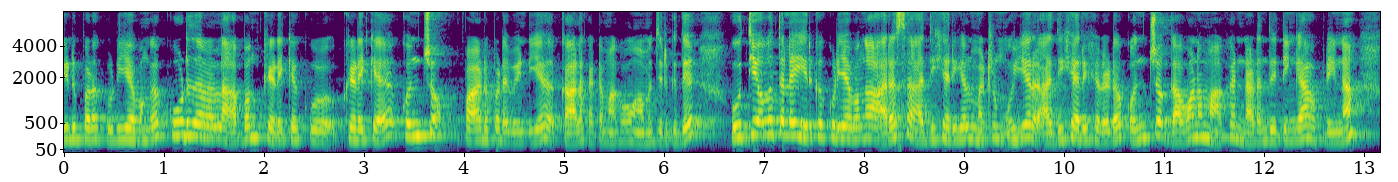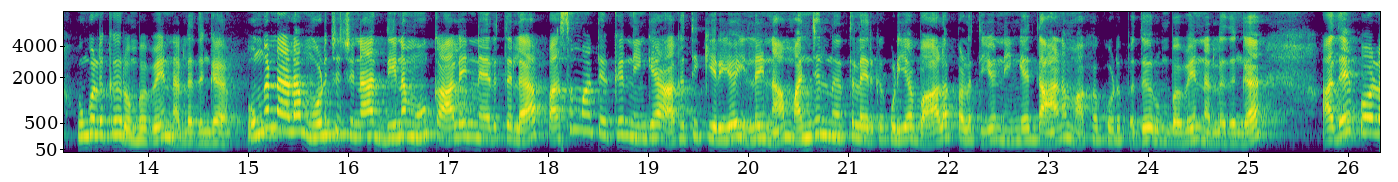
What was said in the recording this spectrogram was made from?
ஈடுபடக்கூடியவங்க கூடுதல் லாபம் கிடைக்க கிடைக்க கொஞ்சம் பாடுபட வேண்டிய காலகட்டமாகவும் அமைஞ்சிருக்குது. உத்தியோகத்தில் இருக்கக்கூடியவங்க அரசு அதிகாரிகள் மற்றும் உயர் அதிகாரிகளிடம் கொஞ்சம் கவனமாக நடந்துட்டீங்க அப்படின்னா உங்களுக்கு ரொம்பவே நல்லதுங்க. உங்களால் முடிஞ்சிச்சுன்னா தினமும் காலை நேரத்தில் பசுமாட்டிற்கு நீங்கள் அகத்திக்கீரையோ இல்லைன்னா மஞ்சள் நிறத்தில் இருக்கக்கூடிய வாழைப்பழத்தையோ நீங்கள் தானமாக கொடுப்பது ரொம்பவே நல்லதுங்க. அதே போல்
